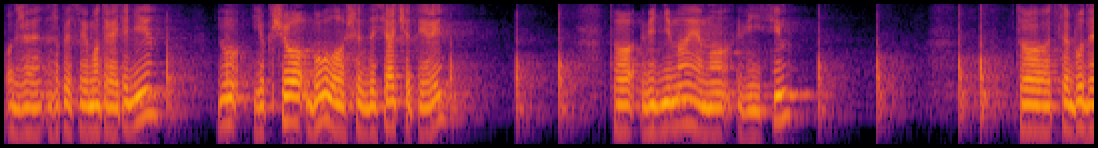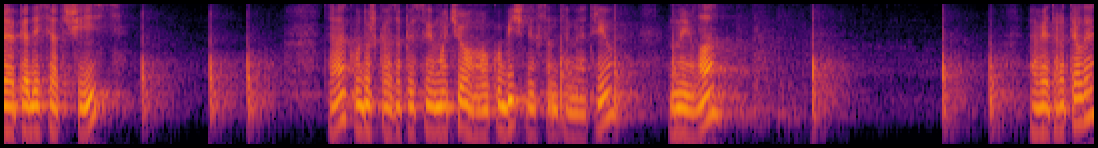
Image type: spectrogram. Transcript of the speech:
Отже, записуємо третя дія. Ну, якщо було 64, то віднімаємо 8, то це буде 56. Так, у дужках записуємо чого? Кубічних сантиметрів. Мила. Витратили.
